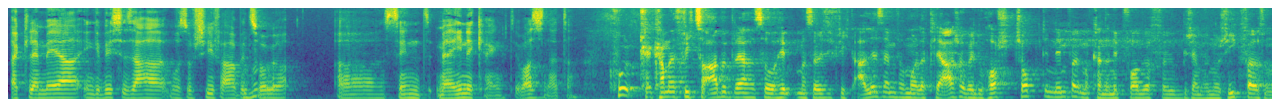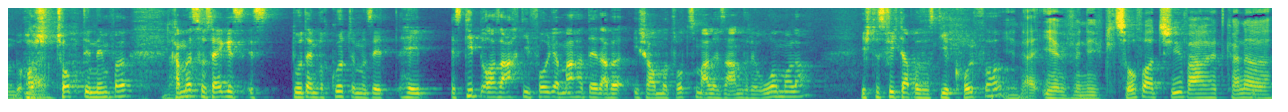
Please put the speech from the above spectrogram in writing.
bisschen mehr in gewisse Sachen, wo so Skifahren bezogen äh, sind, mehr reingehängt. Ich weiß es nicht. Cool. Kann man es vielleicht zur Arbeit brechen, so, man soll sich vielleicht alles einfach mal erklären, weil du hast gejobbt in dem Fall. Man kann ja nicht vorwerfen, du bist einfach nur Ski gefahren, sondern du hast Nein. gejobbt in dem Fall. Kann man so sagen, es, es tut einfach gut, wenn man sagt, hey, es gibt auch Sachen, die ich voll gerne machen aber ich schaue mir trotzdem alles andere auch mal an. Ist das vielleicht etwas, was dir geholfen hat? Ja, nein, wenn ich sofort Skifahren hätte können,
